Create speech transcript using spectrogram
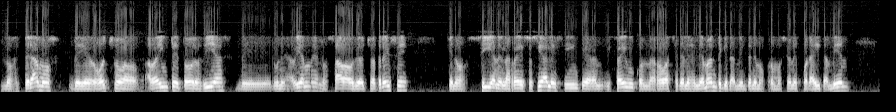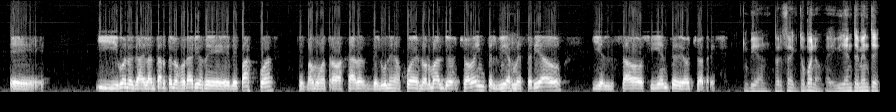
los esperamos de 8 a 20 todos los días, de lunes a viernes, los sábados de 8 a 13, que nos sigan en las redes sociales, Instagram y Facebook con arroba cereales del diamante, que también tenemos promociones por ahí también. Eh, y bueno, de adelantarte los horarios de, de Pascua, que vamos a trabajar de lunes a jueves normal de 8 a 20, el viernes feriado y el sábado siguiente de 8 a 13. Bien, perfecto. Bueno, evidentemente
